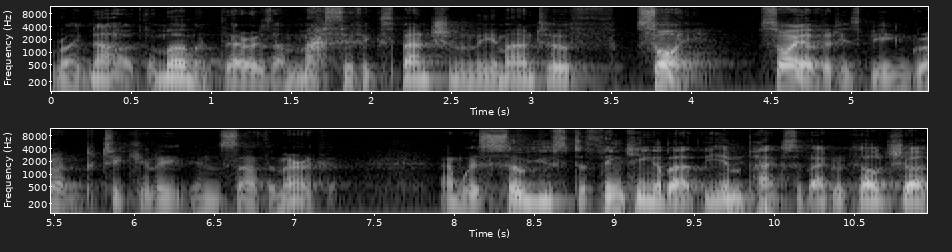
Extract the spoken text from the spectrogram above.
Right now, at the moment, there is a massive expansion in the amount of soy, soya that is being grown, particularly in South America. And we're so used to thinking about the impacts of agriculture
